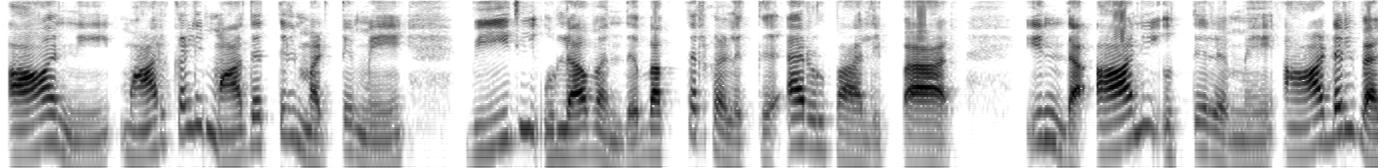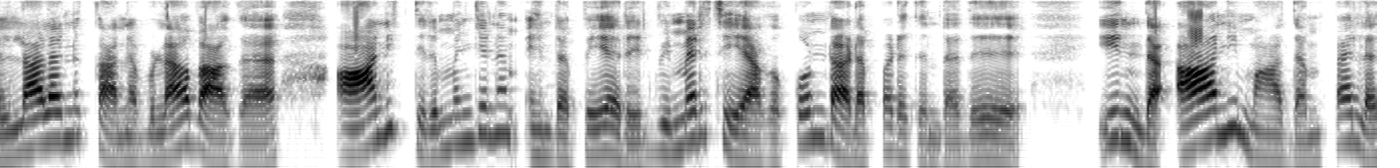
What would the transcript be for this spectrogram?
ஆனி மார்கழி மாதத்தில் மட்டுமே வீதி உலா வந்து பக்தர்களுக்கு அருள் பாலிப்பார். இந்த ஆணி உத்திரமே ஆடல் வல்லாளனுக்கான விழாவாக ஆணி திருமஞ்சனம் என்ற பெயரில் விமர்சையாக கொண்டாடப்படுகின்றது. இந்த ஆனி மாதம் பல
